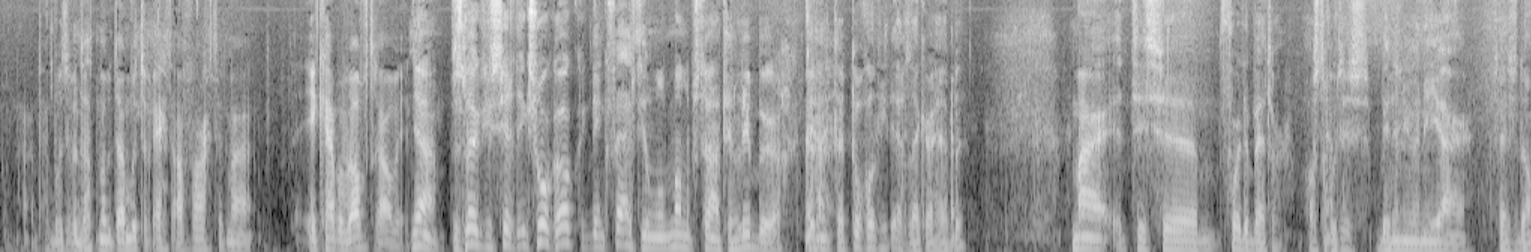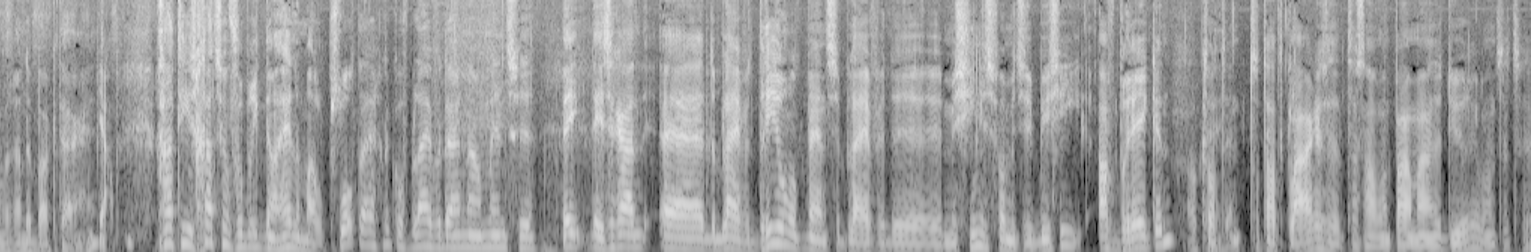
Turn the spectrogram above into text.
nou, daar, moeten we, dat, daar moeten we echt afwachten. Maar ik heb er wel vertrouwen in. Ja, is leuk dat je zegt. Ik schrok ook. Ik denk 1500 man op straat in Limburg. Kunnen het daar toch wel niet echt lekker hebben. Maar het is voor de better, als het goed is. Binnen nu en een jaar zijn ze dan weer aan de bak daar. Hè? Ja. Gaat, die, gaat zo'n fabriek nou helemaal op slot eigenlijk? Of blijven daar nou mensen... Nee, nee ze gaan, uh, er blijven 300 mensen blijven de machines van Mitsubishi afbreken. Okay. Tot, tot dat klaar is. Dat zal een paar maanden duren. Want het, uh,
